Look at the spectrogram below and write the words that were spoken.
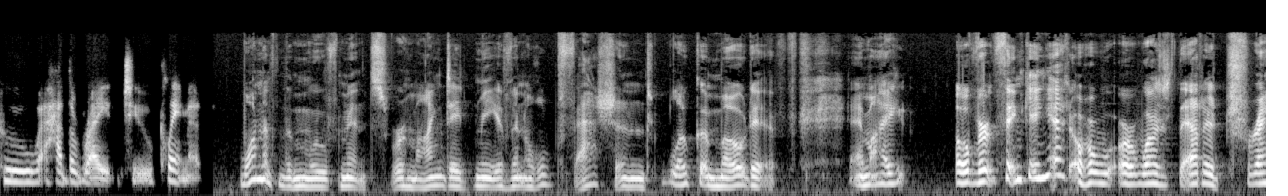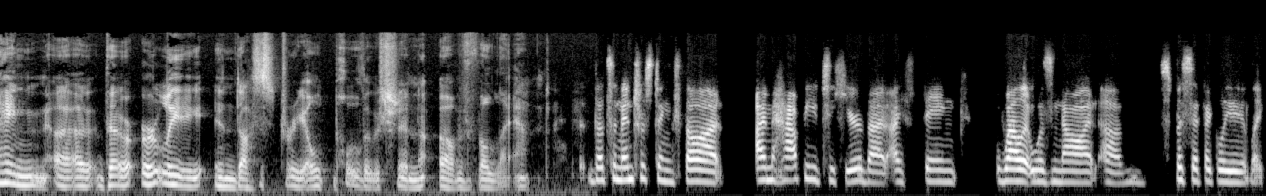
who had the right to claim it. One of the movements reminded me of an old fashioned locomotive. Am I overthinking it, or, or was that a train, uh, the early industrial pollution of the land? That's an interesting thought. I'm happy to hear that. I think while it was not um, specifically like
